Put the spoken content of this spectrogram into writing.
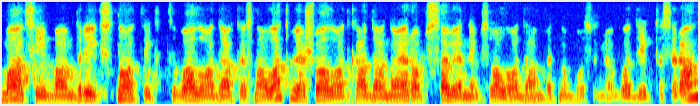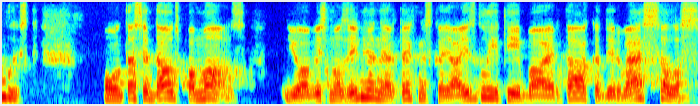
mācībām drīkst notikt valodā, kas nav latviešu valoda, kādā no Eiropas Savienības valodām, bet, nu, būsim jau godīgi, tas ir angliski. Un tas ir daudz pa maz, jo vismaz inženiertehniskajā izglītībā ir tā, ka ir veselas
